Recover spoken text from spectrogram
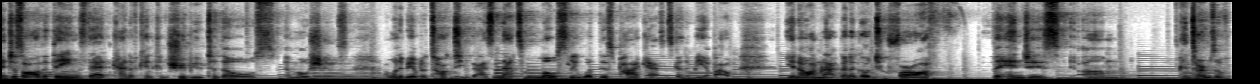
and just all the things that kind of can contribute to those emotions. I want to be able to talk to you guys, and that's mostly what this podcast is going to be about. You know, I'm not going to go too far off the hinges. Um, in terms of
